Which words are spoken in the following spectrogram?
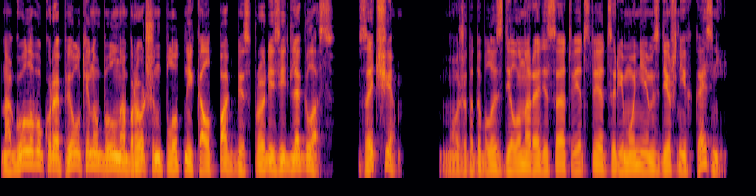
на голову Куропелкину был наброшен плотный колпак без прорезей для глаз. Зачем? Может, это было сделано ради соответствия церемониям здешних казней?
